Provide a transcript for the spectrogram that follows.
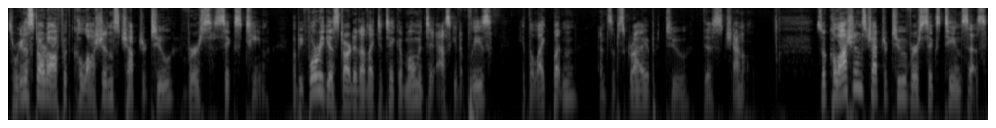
So we're going to start off with Colossians chapter 2, verse 16. But before we get started, I'd like to take a moment to ask you to please hit the like button and subscribe to this channel. So Colossians chapter 2 verse 16 says,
